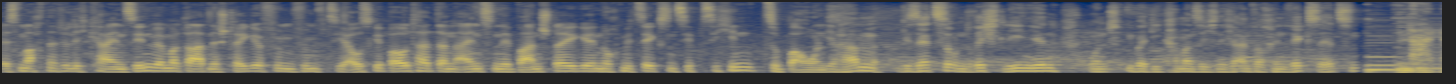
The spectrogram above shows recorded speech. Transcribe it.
Es macht natürlich keinen Sinn, wenn man gerade eine Strecke 55 ausgebaut hat, dann einzelne Bahnsteige noch mit 76 hinzubauen. Wir haben Gesetze und Richtlinien und über die kann man sich nicht einfach hinwegsetzen. Nein.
